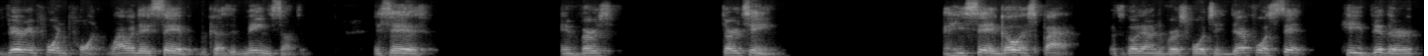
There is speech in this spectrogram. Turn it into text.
Very important point. Why would they say it? Because it means something. It says in verse 13, and he said, Go and spy. Let's go down to verse 14. Therefore sent he thither,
